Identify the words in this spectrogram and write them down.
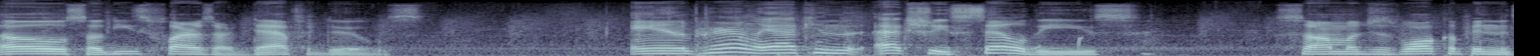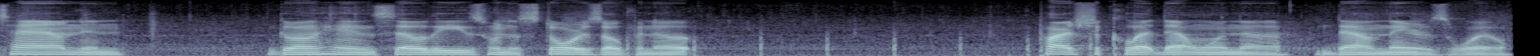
Oh, so these flowers are daffodils. And apparently I can actually sell these. So I'm gonna just walk up into town and go ahead and sell these when the stores open up. Probably should collect that one uh, down there as well.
